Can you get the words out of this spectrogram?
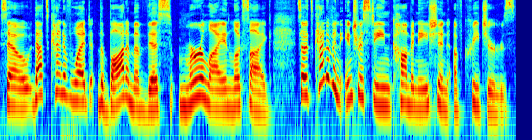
So that's kind of what the bottom of this merlion looks like. So it's kind of an interesting combination of creatures.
